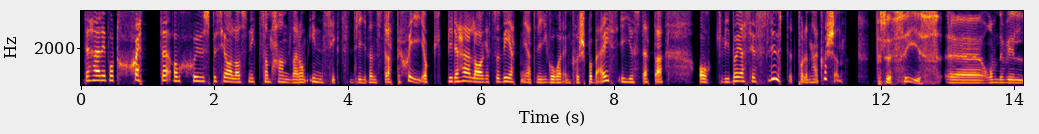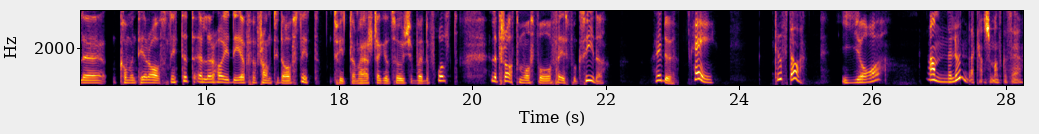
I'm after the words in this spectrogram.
Det här är vårt sjätte av sju specialavsnitt som handlar om insiktsdriven strategi och vid det här laget så vet ni att vi går en kurs på Bergs i just detta och vi börjar se slutet på den här kursen. Precis. Eh, om ni vill eh, kommentera avsnittet eller ha idéer för framtida avsnitt, twittra med hashtaggen social by default eller prata med oss på Facebook-sida. Hej du! Hej! Tuff dag. Ja, Annorlunda kanske man ska säga.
